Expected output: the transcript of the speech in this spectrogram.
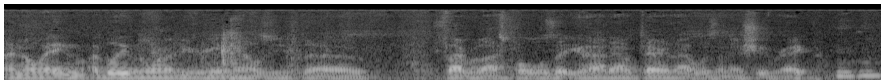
I know, in, I believe in one of your emails, you, the fiberglass poles that you had out there, that was an issue, right? Mhm.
